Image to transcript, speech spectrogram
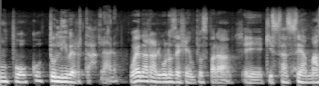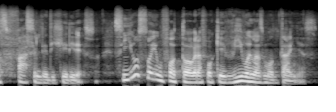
un poco tu libertad. Claro. Voy a dar algunos ejemplos para eh, quizás sea más fácil de digerir eso. Si yo soy un fotógrafo que vivo en las montañas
